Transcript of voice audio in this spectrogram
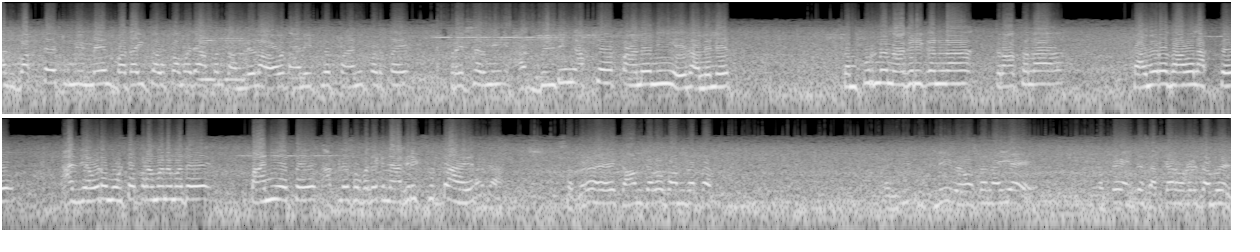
आज बघताय तुम्ही मेन बदाई चौकामध्ये आपण थांबलेलो आहोत आणि इथलं पाणी पडतंय. प्रेशरनी आज बिल्डिंग अख्ख्या पाण्याने हे झालेले आहेत. संपूर्ण नागरिकांना त्रासाला सामोरं जावं लागतंय. आज एवढं मोठ्या प्रमाणामध्ये पाणी येतंय. आपल्यासोबत एक नागरिक सुद्धा आहेत. सगळं हे काम चालू काम करतात. त्यांची कुठलीही व्यवस्था नाही आहे फक्त यांचे सरकार वगैरे चालू आहे.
